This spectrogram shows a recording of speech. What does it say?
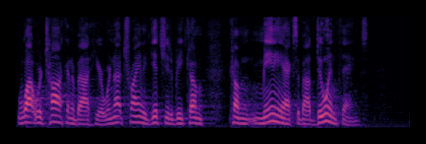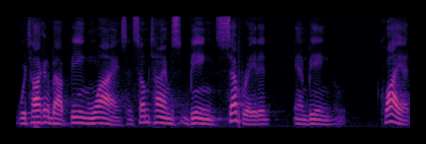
what we're talking about here. We're not trying to get you to become, become maniacs about doing things. We're talking about being wise and sometimes being separated and being quiet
